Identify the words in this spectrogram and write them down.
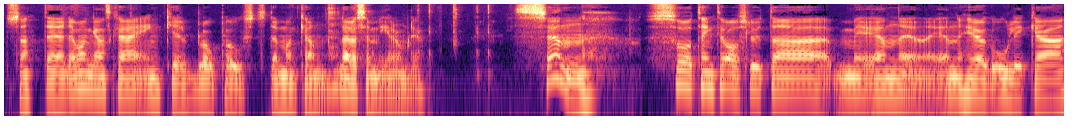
Så att, eh, det var en ganska enkel bloggpost där man kan lära sig mer om det. Sen så tänkte jag avsluta med en, en hög olika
